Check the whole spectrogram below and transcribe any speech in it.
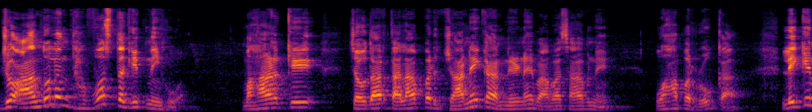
जो आंदोलन था, वो स्थगित नहीं हुआ। महाड़ के चौदार तालाब पर जाने का निर्णय बाबा साहब ने वहाँ पर रोका। लेकिन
